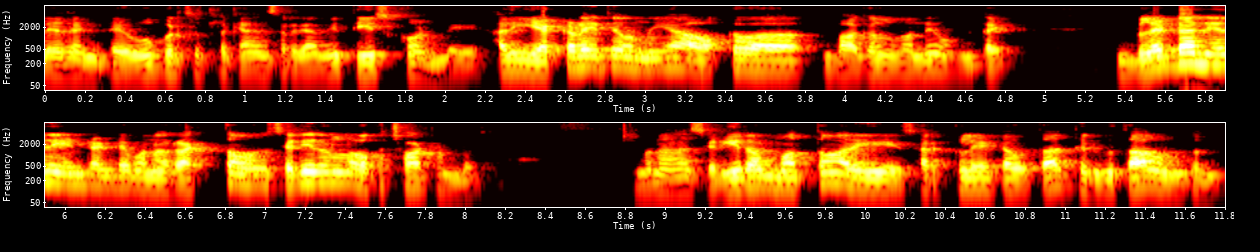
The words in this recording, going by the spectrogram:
లేదంటే ఊపిరితిత్తుల క్యాన్సర్ కానీ తీసుకోండి. అది ఎక్కడైతే ఉన్నాయో ఆ ఒక్క భాగంలోనే ఉంటాయి. బ్లడ్ అనేది ఏంటంటే మన రక్తం శరీరంలో ఒక చోట ఉండదు. మన శరీరం మొత్తం అది సర్క్యులేట్ అవుతా తిరుగుతూ ఉంటుంది.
